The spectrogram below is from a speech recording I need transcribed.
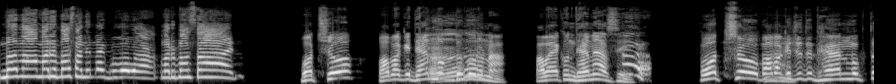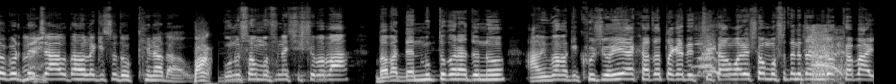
বাবা আমার বাঁচানি লাগবে বাবা আমার বাঁচান বৎস বাবাকে ধ্যান মুক্ত করো না। বাবা এখন ধ্যানে আছে। বৎস বাবাকে যদি ধ্যান মুক্ত করতে চাও তাহলে কিছু দক্ষিণা দাও। কোনো সমস্যা নাই শিষ্য বাবা। বাবার ধ্যান মুক্ত করার জন্য আমি বাবাকে খুশি হয়ে এক হাজার টাকা দিচ্ছি তা আমার এই সমস্যা থেকে আমি রক্ষা পাই।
